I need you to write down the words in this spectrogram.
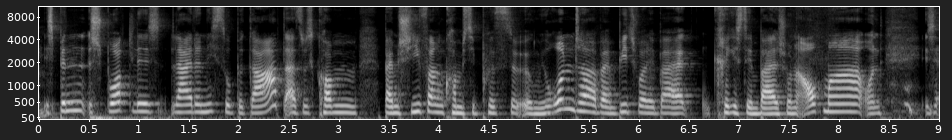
Mhm. ich bin sportlich leider nicht so begabt. Also ich komme beim Skifahren komme ich die Piste irgendwie runter. Beim Beachvolleyball kriege ich den Ball schon auch mal. Und ich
